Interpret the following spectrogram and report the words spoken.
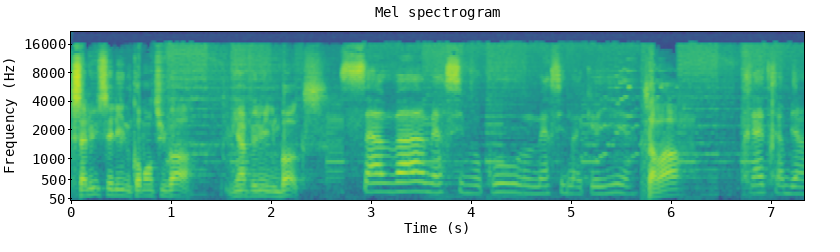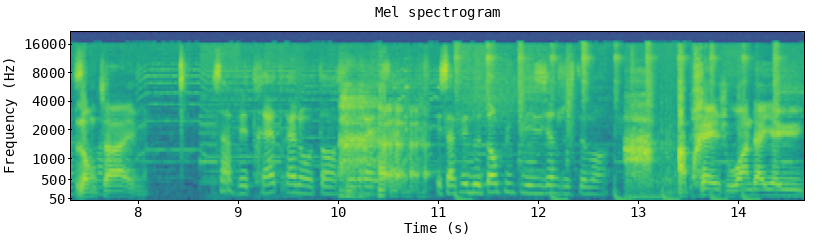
Salut Céline, comment tu vas? Bienvenue Inbox. Ça va, merci beaucoup, merci de m'accueillir. Ça va? Très très bien. ça Long va. time. Ça fait très très longtemps, c'est vrai. Et ça fait d'autant plus plaisir justement. Après Joanda, il y a eu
